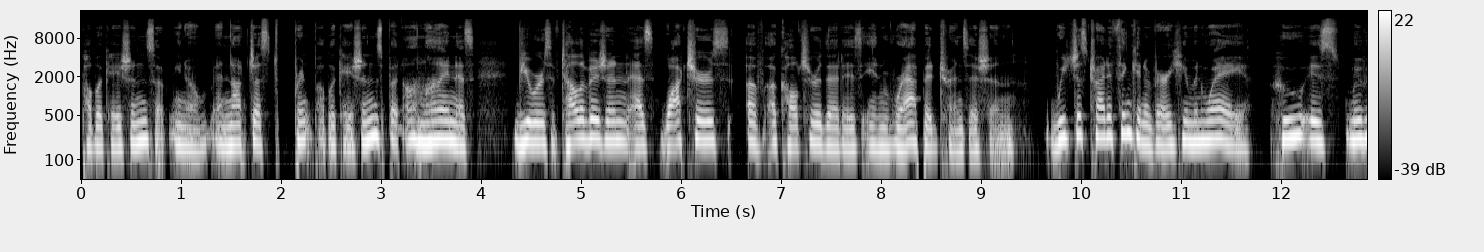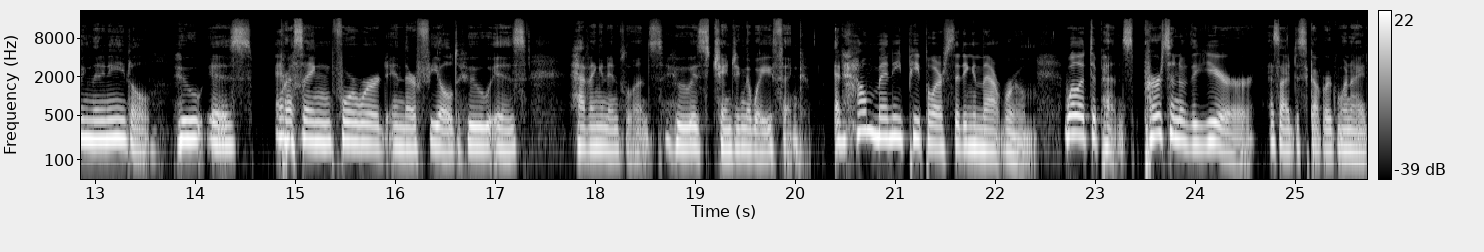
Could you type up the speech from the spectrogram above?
publications, you know, and not just print publications, but online, as viewers of television, as watchers of a culture that is in rapid transition. We just try to think in a very human way. Who is moving the needle? Who is pressing forward in their field? Who is having an influence? Who is changing the way you think? And how many people are sitting in that room? Well, it depends. Person of the year, as I discovered when I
